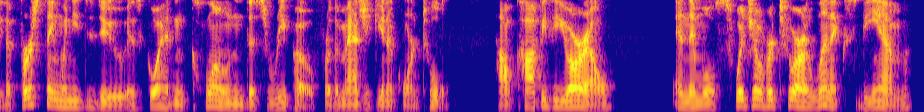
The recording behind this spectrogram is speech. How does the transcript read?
the first thing we need to do is go ahead and clone this repo for the Magic Unicorn tool. I'll copy the URL, and then we'll switch over to our Linux VM,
